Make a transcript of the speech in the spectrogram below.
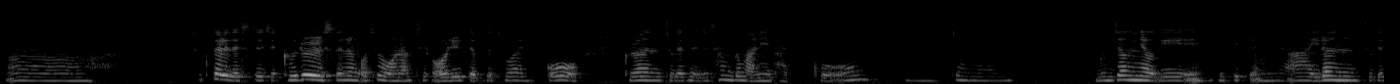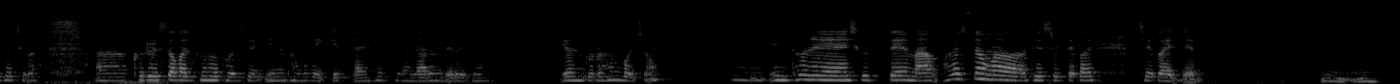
어, 숙달이 됐을 때 이제 글을 쓰는 것을 워낙 제가 어릴 때부터 좋아했고 그런 쪽에서 이제 상도 많이 받고 음, 좀 문장력이 있기 때문에 아 이런 쪽에서 제가 아 글을 써가지고 돈을 벌 수 있는 방법이 있겠다 해서 제가 나름대로 이제 연구를 한 거죠. 음, 인터넷이 그때 막 활성화 됐을 때가 제가 이제 음, 음,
